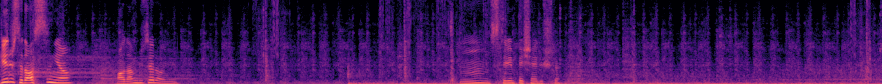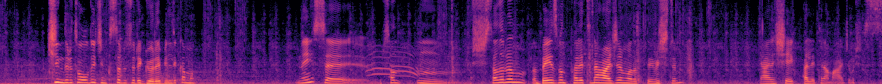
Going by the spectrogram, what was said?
Gelirse de assın ya. Adam güzel oynuyor. Hmm, Steve'in peşine düştü. Kindred olduğu için kısa bir süre görebildik ama. Neyse. San hmm, sanırım basement paletine harcamadık demiştim. Yani shake paletine ama harcamışız.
